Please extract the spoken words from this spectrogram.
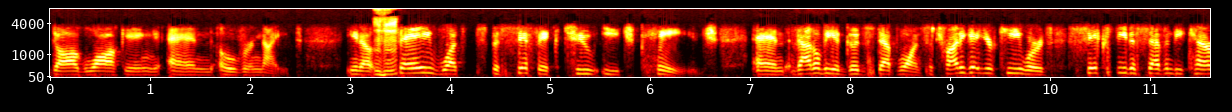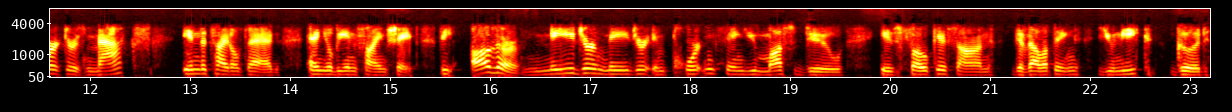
dog walking, and overnight. You know, mm-hmm. say what's specific to each page. And that'll be a good step one. So try to get your keywords 60 to 70 characters max in the title tag and you'll be in fine shape. The other major, major important thing you must do is focus on developing unique, good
